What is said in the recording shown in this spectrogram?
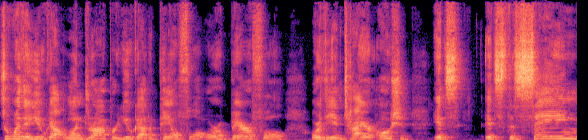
So whether you got one drop or you got a pailful or a barrelful or the entire ocean, it's it's the same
